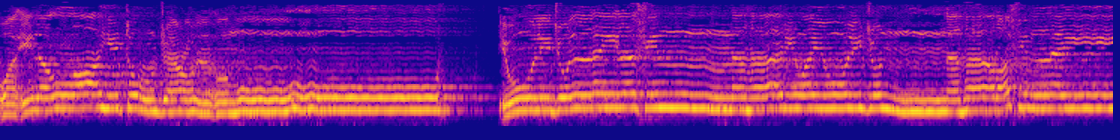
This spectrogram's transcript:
وإلى الله ترجع الأمور. يولج الليل في النهار ويولج النهار في الليل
